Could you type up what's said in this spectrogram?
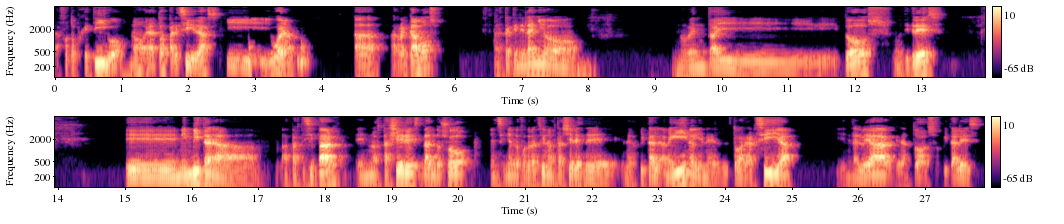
la foto objetivo, ¿no? Eran todas parecidas y, bueno, arrancamos hasta que en el año 92, 93, eh, me invitan a, participar en unos talleres, dando yo, enseñando fotografía en unos talleres de, en el Hospital Ameguino y en el Tobar García, y en el Alvear, que eran todos hospitales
